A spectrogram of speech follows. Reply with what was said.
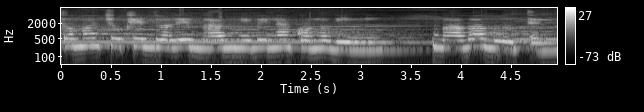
তোমার চোখের জলের ভাগ নেবে না কোনো দিনই বাবা বলতেন,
